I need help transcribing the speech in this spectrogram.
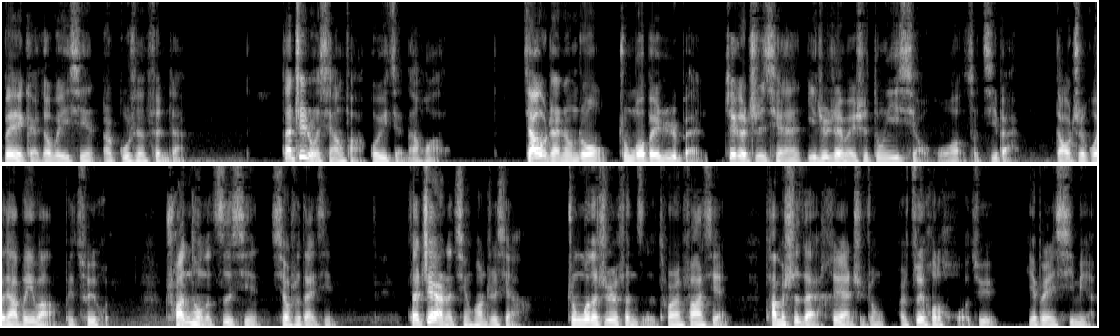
为改革维新而孤身奋战。但这种想法过于简单化了。甲午战争中，中国被日本这个之前一直认为是东夷小国所击败，导致国家威望被摧毁，传统的自信消失殆尽。在这样的情况之下，中国的知识分子突然发现，他们是在黑暗之中，而最后的火炬也被人熄灭了。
